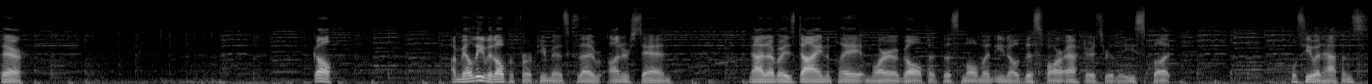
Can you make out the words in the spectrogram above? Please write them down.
There. Golf. I mean, I'll leave it open for a few minutes because I understand not everybody's dying to play Mario Golf at this moment, you know, this far after its release, but we'll see what happens.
